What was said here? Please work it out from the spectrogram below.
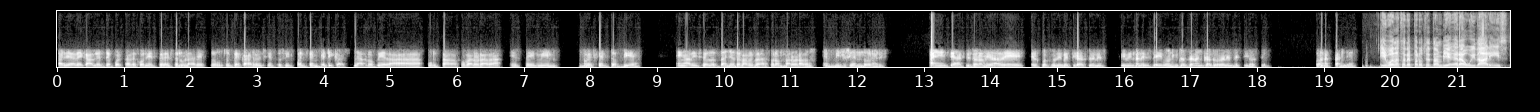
variedad de cables de puertas de corriente de celulares, productos de carro y 150 en peticas. La propiedad hurtada fue valorada en 6.910. En adición, los daños de la propiedad fueron valorados en 1.100 dólares. Agentes adscritos a la unidad del Cuerpo de Investigaciones Criminales de Bonito se han cargo de la investigación. Buenas tardes. Y buenas tardes para usted también. Era Huidalis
